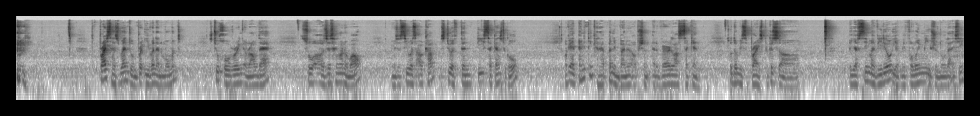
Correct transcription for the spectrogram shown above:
price has went to break even at the moment. Still hovering around there. So I'll just hang on a while. And just see what's outcome. Still have 20 seconds to go. Okay and anything can happen in binary option at the very last second. So don't be surprised because uh, you have seen my video you have been following me you should know that you see?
